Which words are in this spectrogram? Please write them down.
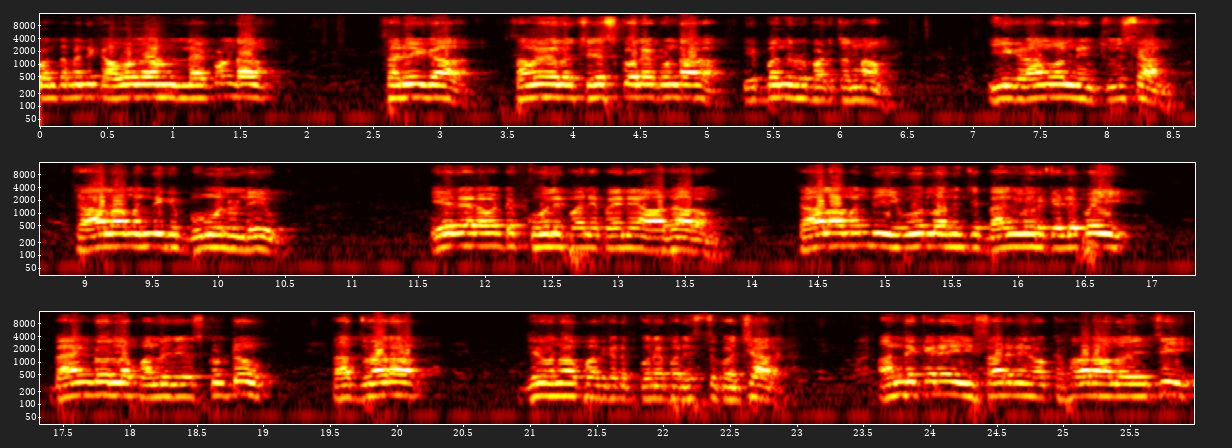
కొంతమందికి అవగాహన లేకుండా సరిగా సమయంలో చేసుకోలేకుండా ఇబ్బందులు పడుతున్నాం ఈ గ్రామంలో నేను చూశాను. చాలా మందికి భూములు లేవు. ఏదైనా అంటే కూలి పని పైనే ఆధారం. చాలా మంది ఈ ఊర్లో నుంచి బెంగళూరుకి వెళ్ళిపోయి బెంగళూరులో పనులు చేసుకుంటూ తద్వారా జీవనోపాధి గడుపుకునే పరిస్థితికి వచ్చారు. అందుకనే ఈసారి నేను ఒక్కసారి ఆలోచించి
